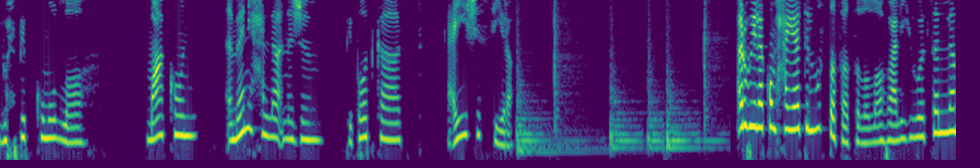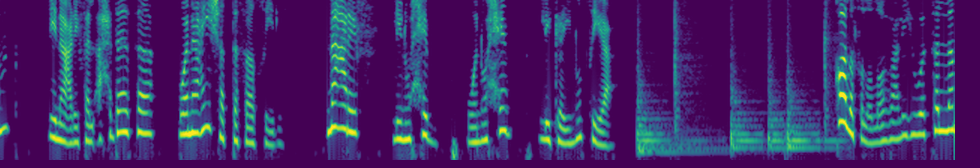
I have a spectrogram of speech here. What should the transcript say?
يحببكم الله. معكم أماني حلاق نجم ببودكاست عيش السيرة. أروي لكم حياة المصطفى صلى الله عليه وسلم لنعرف الأحداث ونعيش التفاصيل. نعرف لنحب ونحب لكي نطيع. قال صلى الله عليه وسلم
